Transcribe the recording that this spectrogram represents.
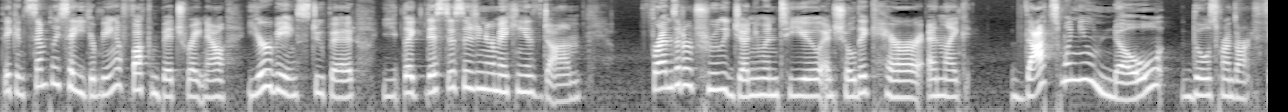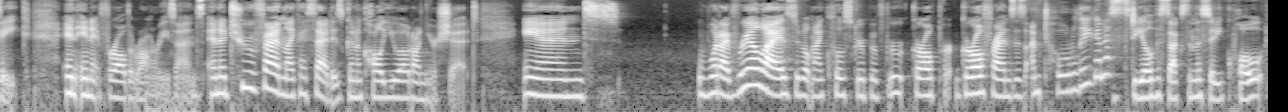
They can simply say, You're being a fucking bitch right now. You're being stupid. You, like, this decision you're making is dumb. Friends that are truly genuine to you and show they care and like that's when you know those friends aren't fake and in it for all the wrong reasons. And a true friend, like I said, is going to call you out on your shit. And what I've realized about my close group of girl girlfriends is I'm totally going to steal the Sex in the City quote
